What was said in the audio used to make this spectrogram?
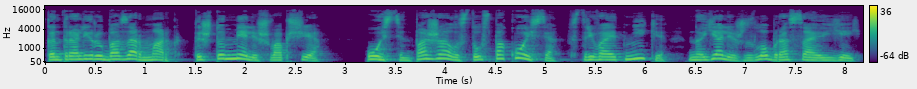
«Контролируй базар, Марк, ты что мелешь вообще?» «Остин, пожалуйста, успокойся», – встревает Ники, но я лишь зло бросаю ей.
